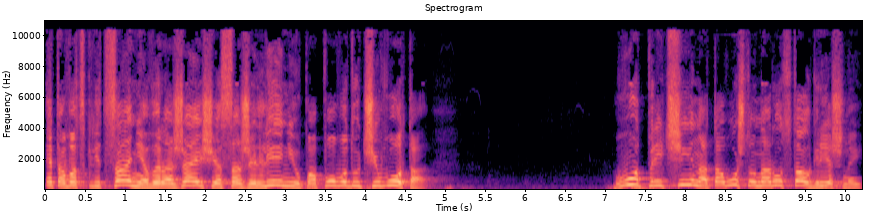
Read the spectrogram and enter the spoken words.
это восклицание, выражающее сожалению по поводу чего-то. Вот причина того, что народ стал грешный.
